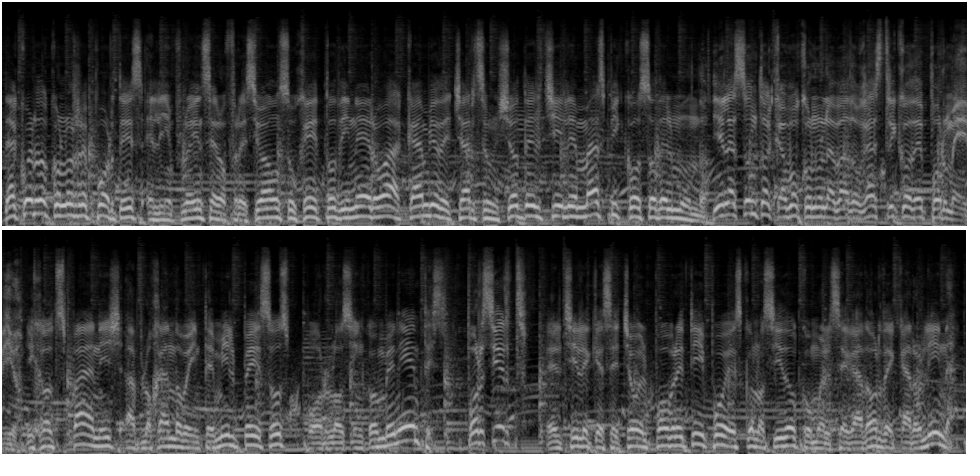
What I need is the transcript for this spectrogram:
De acuerdo con los reportes, el influencer ofreció a un sujeto dinero a cambio de echarse un shot del chile más picoso del mundo. Y el asunto acabó con un lavado gástrico de por medio. Y Hot Spanish aflojando 20 mil pesos por los inconvenientes. Por cierto, el chile que se echó el pobre tipo es conocido como el segador de Carolina.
